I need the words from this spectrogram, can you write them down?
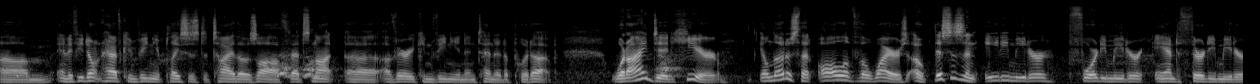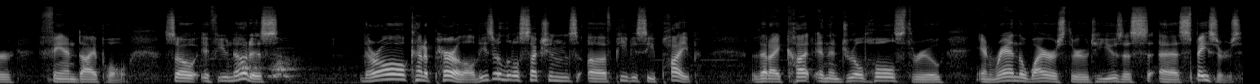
Um, and if you don't have convenient places to tie those off, that's not uh, a very convenient antenna to put up. What I did here, you'll notice that all of the wires, oh, this is an 80 meter, 40 meter, and 30 meter fan dipole. So if you notice, they're all kind of parallel. These are little sections of PVC pipe that I cut and then drilled holes through and ran the wires through to use as uh, spacers.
